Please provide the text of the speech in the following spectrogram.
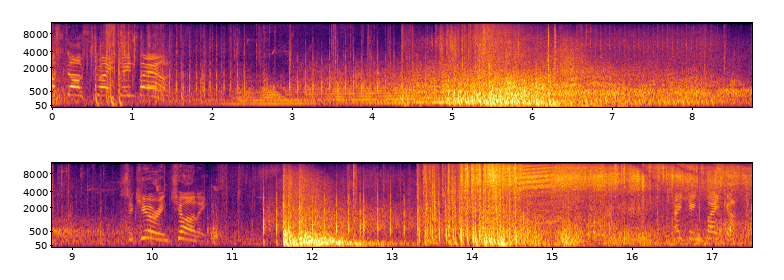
Hostile strafe inbound. Securing Charlie. Taking Baker.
